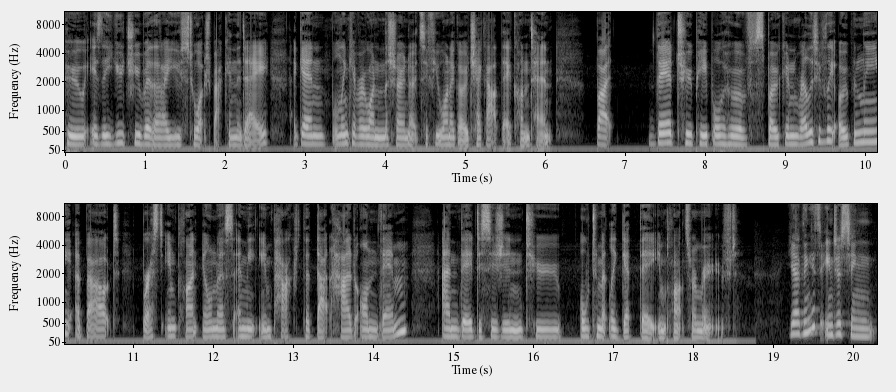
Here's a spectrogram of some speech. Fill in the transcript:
who is a YouTuber that I used to watch back in the day. Again, we'll link everyone in the show notes if you want to go check out their content. But they're two people who have spoken relatively openly about breast implant illness and the impact that that had on them and their decision to ultimately get their implants removed. Yeah, I think it's interesting.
